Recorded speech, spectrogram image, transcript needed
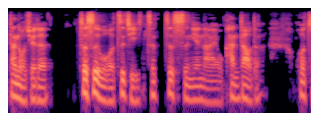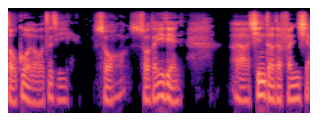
但我觉得这是我自己这这十年来我看到的或走过的，我自己所所的一点呃心得的分享。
